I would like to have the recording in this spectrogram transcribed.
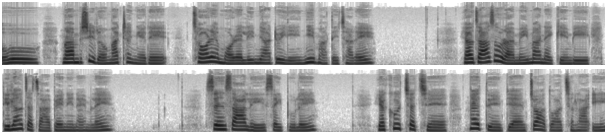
အိုးငါမရှိတော့ငါထက်ငယ်တဲ့ချောတဲ့မော်ဒယ်လေးများတွေ့ရင်ညှိမှသိချတယ်ယောက်ျားဆိုတာမိန်းမနဲ့ကင်းပြီးဒီလောက်ကြာကြာပဲနေနိုင်မလဲစဉ်းစားလေစိတ်ပူလေယခုချက်ချင်းငှက်တွင်ပြန်ကြွသွားချင်လာ၏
